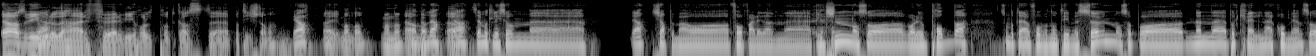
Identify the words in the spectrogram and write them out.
ja, altså vi Ja. gjorde jo det her før vi holdt podkast på tirsdag. Ja, Nei, mandag. Mandag. Ja. mandag, ja. ja. ja. Så jeg måtte liksom eh, ja, kjappe meg og få ferdig den eh, pitchen. og så var det jo pod, da. Så måtte jeg få meg noen timer søvn. Og så på, men eh, på kvelden når jeg kom hjem, så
